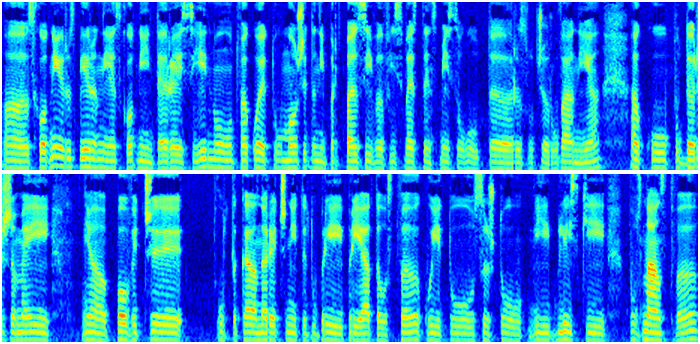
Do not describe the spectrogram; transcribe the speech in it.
а, сходни разбирания, сходни интереси, но това, което може да ни предпази в известен смисъл от а, разочарования, ако поддържаме и а, повече от така наречените добри приятелства, които също и близки познанства,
